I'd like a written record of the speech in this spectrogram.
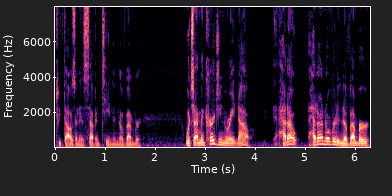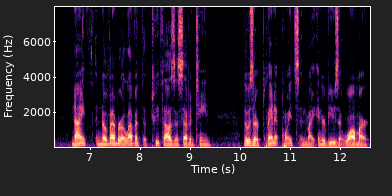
2017 in November, which I'm encouraging right now. Head out, head on over to November 9th and November 11th of 2017. Those are planet points in my interviews at Walmart.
